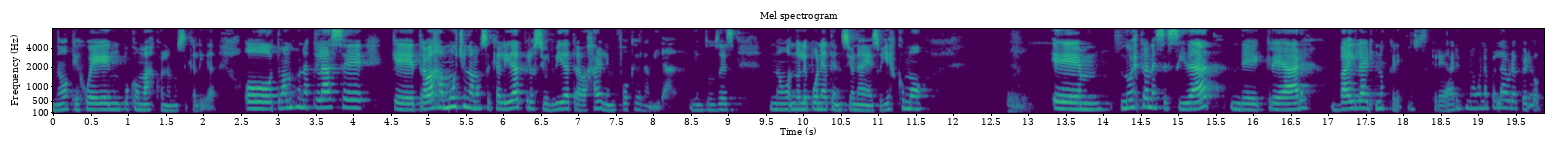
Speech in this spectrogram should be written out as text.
¿No? que jueguen un poco más con la musicalidad. O tomamos una clase que trabaja mucho en la musicalidad, pero se olvida trabajar el enfoque de la mirada. Y entonces no, no le pone atención a eso. Y es como em, nuestra necesidad de crear bailar, no, no sé si crear es una buena palabra, pero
